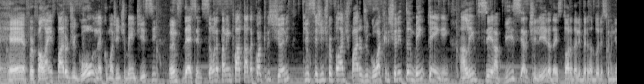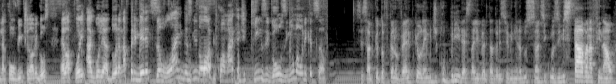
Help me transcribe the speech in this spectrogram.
É, por falar em faro de gol, né? Como a gente bem disse, antes dessa edição ela estava empatada com a Cristiane, que se a gente for falar de faro de gol, a Cristiane também tem, hein? Além de ser a vice-artilheira da história da Libertadores Feminina com 29 gols, ela foi a goleadora na primeira edição, lá em 2009, com a marca de 15 gols em uma única edição. Você sabe que eu tô ficando velho porque eu lembro de cobrir essa Libertadores Feminina do Santos, inclusive estava na final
